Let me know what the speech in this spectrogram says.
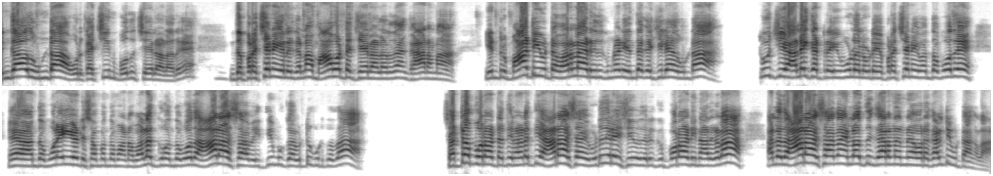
எங்காவது உண்டா ஒரு கட்சியின் பொதுச் செயலாளர்? இந்த பிரச்சனைகளுக்கெல்லாம் மாவட்ட செயலாளர் தான் காரணம். என்று மாட்டி விட்ட வரலாறு இதுக்கு முன்னாடி எந்த கட்சியிலே உண்டா? டூஜி அலைக்கற்றை ஊழலுடைய பிரச்சனை வந்த போது அந்த முறைகேடு சம்பந்தமான வழக்கு வந்த போது ஆராசாவை திமுக விட்டு கொடுத்ததா? சட்ட போராட்டத்தை நடத்தி ஆராசாவை விடுதலை செய்வதற்கு போராடினார்களா? அல்லது ஆராசா தான் எல்லாத்துக்கும் காரணம்னு அவரை கழட்டி விட்டாங்களா?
